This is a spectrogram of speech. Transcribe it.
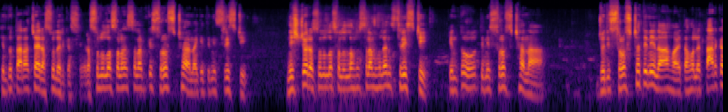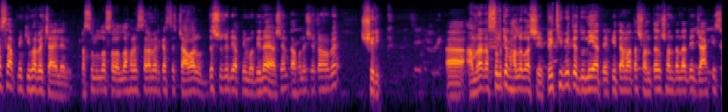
কিন্তু তারা চায় রাসুলের কাছে। রাসুল্লাহ সাল্লাহ সাল্লামকে স্রষ্টা নাকি তিনি সৃষ্টি? নিশ্চয় রসুল্লাহ সাল্লাহ সাল্লাম হলেন সৃষ্টি, কিন্তু তিনি স্রষ্টা না। যদি স্রষ্টা তিনি না হয়, তাহলে তার কাছে আপনি কীভাবে চাইলেন? রাসুল্লাহ সাল্লাহ সাল্লামের কাছে চাওয়ার উদ্দেশ্য যদি আপনি মদিনায় আসেন, তাহলে সেটা হবে শিরিক। আমরা রাসুলকে ভালোবাসি। পৃথিবীতে, দুনিয়াতে, পিতামাতা, সন্তান, সন্তানাদি, যা কিছু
